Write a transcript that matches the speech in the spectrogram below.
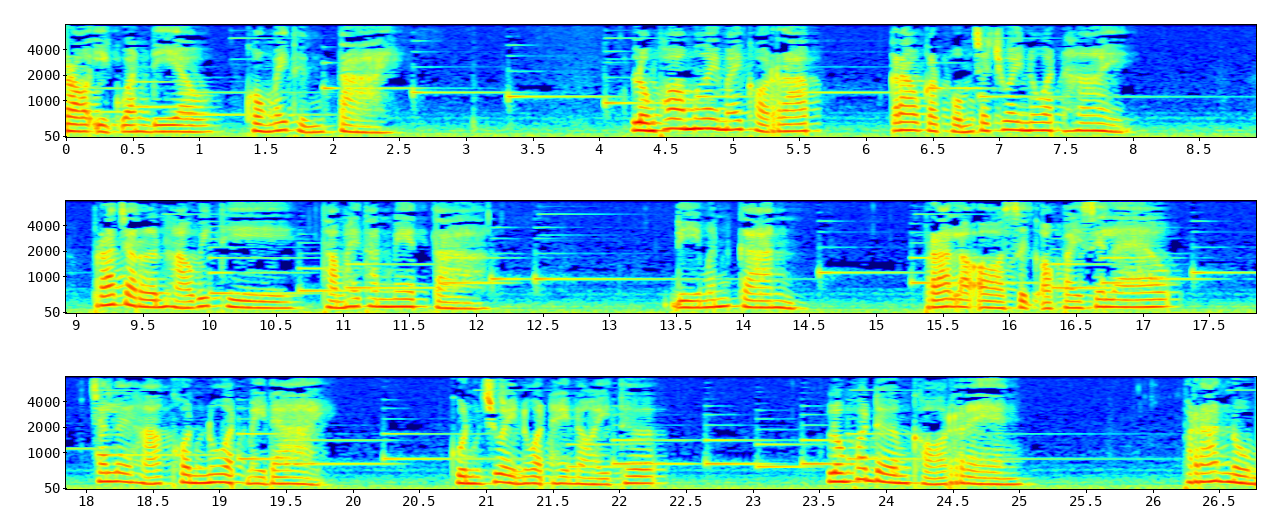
รออีกวันเดียวคงไม่ถึงตาย หลวงพ่อเมื่อยไหมขอรับ กล้าวกระผมจะช่วยนวดให้ พระเจริญหาวิธีทำให้ท่านเมตตา ดีเหมือนกัน พระละออศึกออกไปเสียแล้ว ฉันเลยหาคนนวดไม่ได้ คุณช่วยนวดให้หน่อยเถอะ หลวงพ่อเดิมขอแรง พระหนุ่ม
